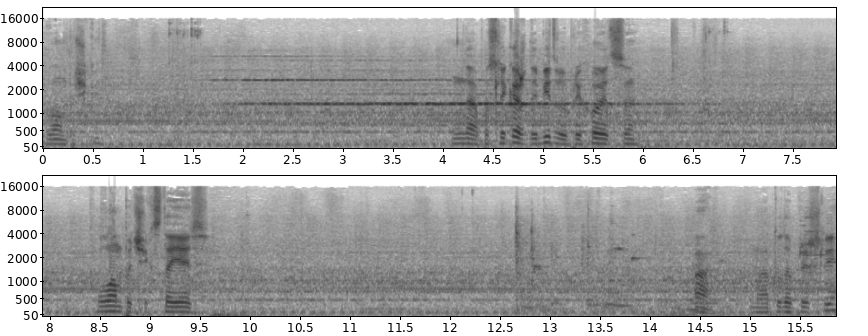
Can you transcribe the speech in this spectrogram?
Еще лампочка. Да, после каждой битвы приходится у лампочек стоять. А, мы оттуда пришли.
